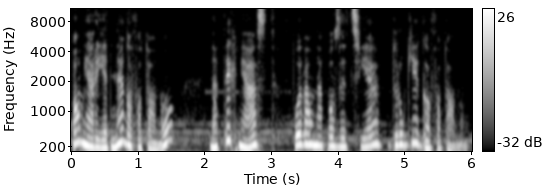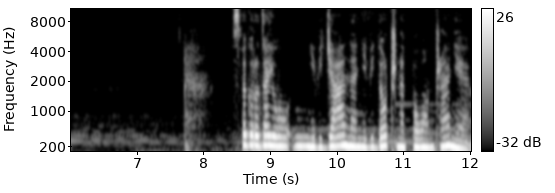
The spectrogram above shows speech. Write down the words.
pomiar jednego fotonu natychmiast wpływał na pozycję drugiego fotonu. Swego rodzaju niewidzialne, niewidoczne połączenie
